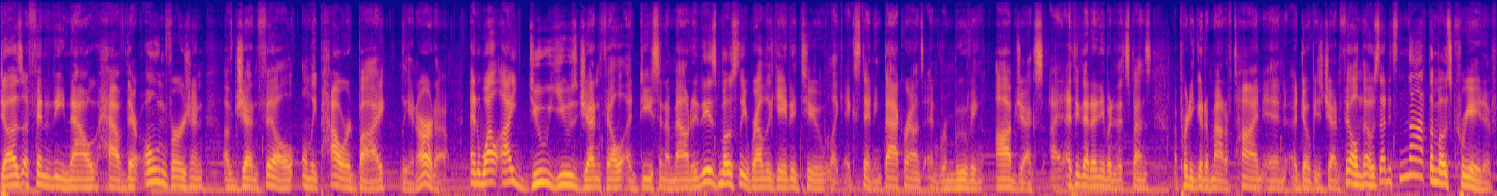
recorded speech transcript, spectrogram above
Does Affinity now have their own version of GenFill only powered by Leonardo? And while I do use GenFill a decent amount, it is mostly relegated to like extending backgrounds and removing objects. I, I, think that anybody that spends a pretty good amount of time in Adobe's GenFill knows that it's not the most creative.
